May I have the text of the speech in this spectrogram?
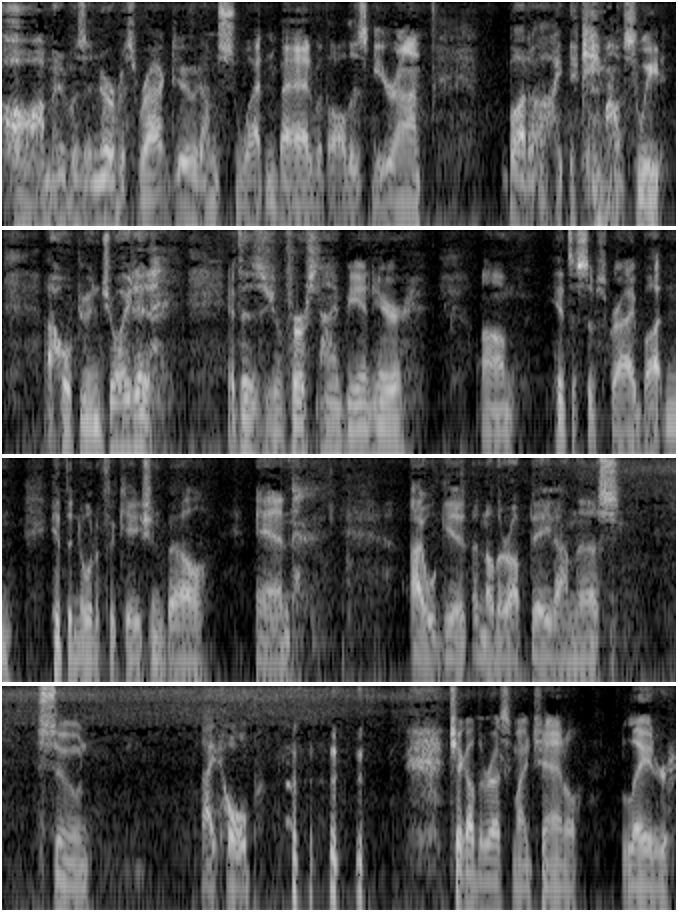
Oh, I mean, it was a nervous wreck, dude. I'm sweating bad with all this gear on. But uh, it came out sweet. I hope you enjoyed it. If this is your first time being here, um, hit the subscribe button, hit the notification bell, and I will get another update on this soon. I hope. Check out the rest of my channel later.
